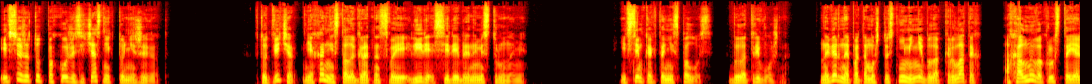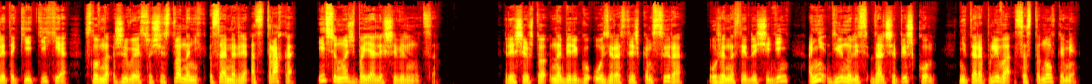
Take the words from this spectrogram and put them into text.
И все же тут, похоже, сейчас никто не живет. В тот вечер Яхан не стал играть на своей лире с серебряными струнами. И всем как-то не спалось, было тревожно. Наверное, потому что с ними не было крылатых, а холмы вокруг стояли такие тихие, словно живые существа на них замерли от страха и всю ночь боялись шевельнуться. Решив, что на берегу озера слишком сыро, уже на следующий день они двинулись дальше пешком, неторопливо, с остановками,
